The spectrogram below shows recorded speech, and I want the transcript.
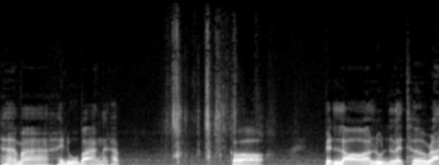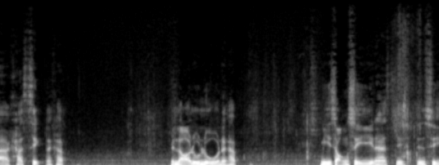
1.5 มาให้ดูบ้างนะครับ ก็เป็นล้อรุ่นอะไรเทอร่าคลาสสิกนะครับ เป็นล้อลูๆนะครับ มีสองสีนะฮะเป็นสี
